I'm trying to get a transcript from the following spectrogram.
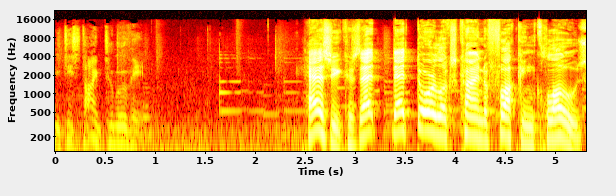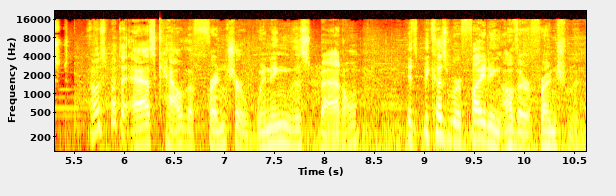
It is time to move in. Has he? Because that, that door looks kind of fucking closed. I was about to ask how the French are winning this battle. It's because we're fighting other Frenchmen.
